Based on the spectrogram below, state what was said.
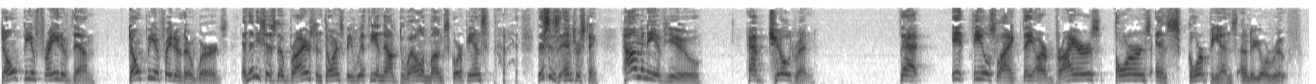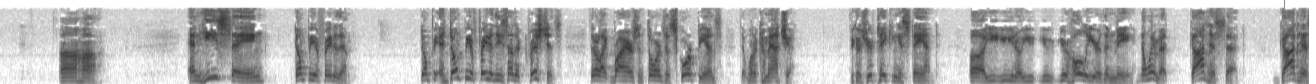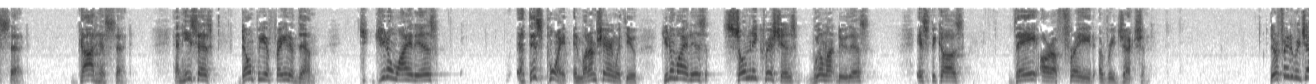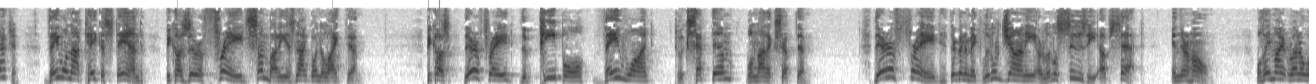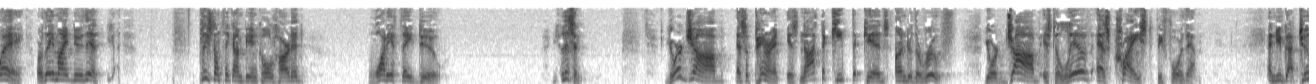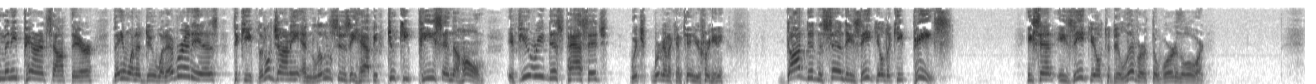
don't be afraid of them. Don't be afraid of their words. And then he says, though briars and thorns be with thee and thou dwell among scorpions. this is interesting. How many of you have children that it feels like they are briars, thorns, and scorpions under your roof? Uh huh. And he's saying, don't be afraid of them. Don't be, and don't be afraid of these other Christians that are like briars and thorns and scorpions that want to come at you. Because you're taking a stand. Uh, you, you, you know, you, you, you're holier than me. No, wait a minute. God has said. God has said. God has said. And He says, don't be afraid of them. Do you know why it is? At this point, in what I'm sharing with you, do you know why it is so many Christians will not do this? It's because they are afraid of rejection. They're afraid of rejection. They will not take a stand because they're afraid somebody is not going to like them. Because they're afraid the people they want to accept them will not accept them. They're afraid they're going to make little Johnny or little Susie upset in their home. Well, they might run away or they might do this. Please don't think I'm being cold hearted. What if they do? Listen, your job as a parent is not to keep the kids under the roof. Your job is to live as Christ before them. And you've got too many parents out there, they want to do whatever it is to keep little Johnny and little Susie happy, to keep peace in the home. If you read this passage, which we're going to continue reading, God didn't send Ezekiel to keep peace. He sent Ezekiel to deliver the word of the Lord.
